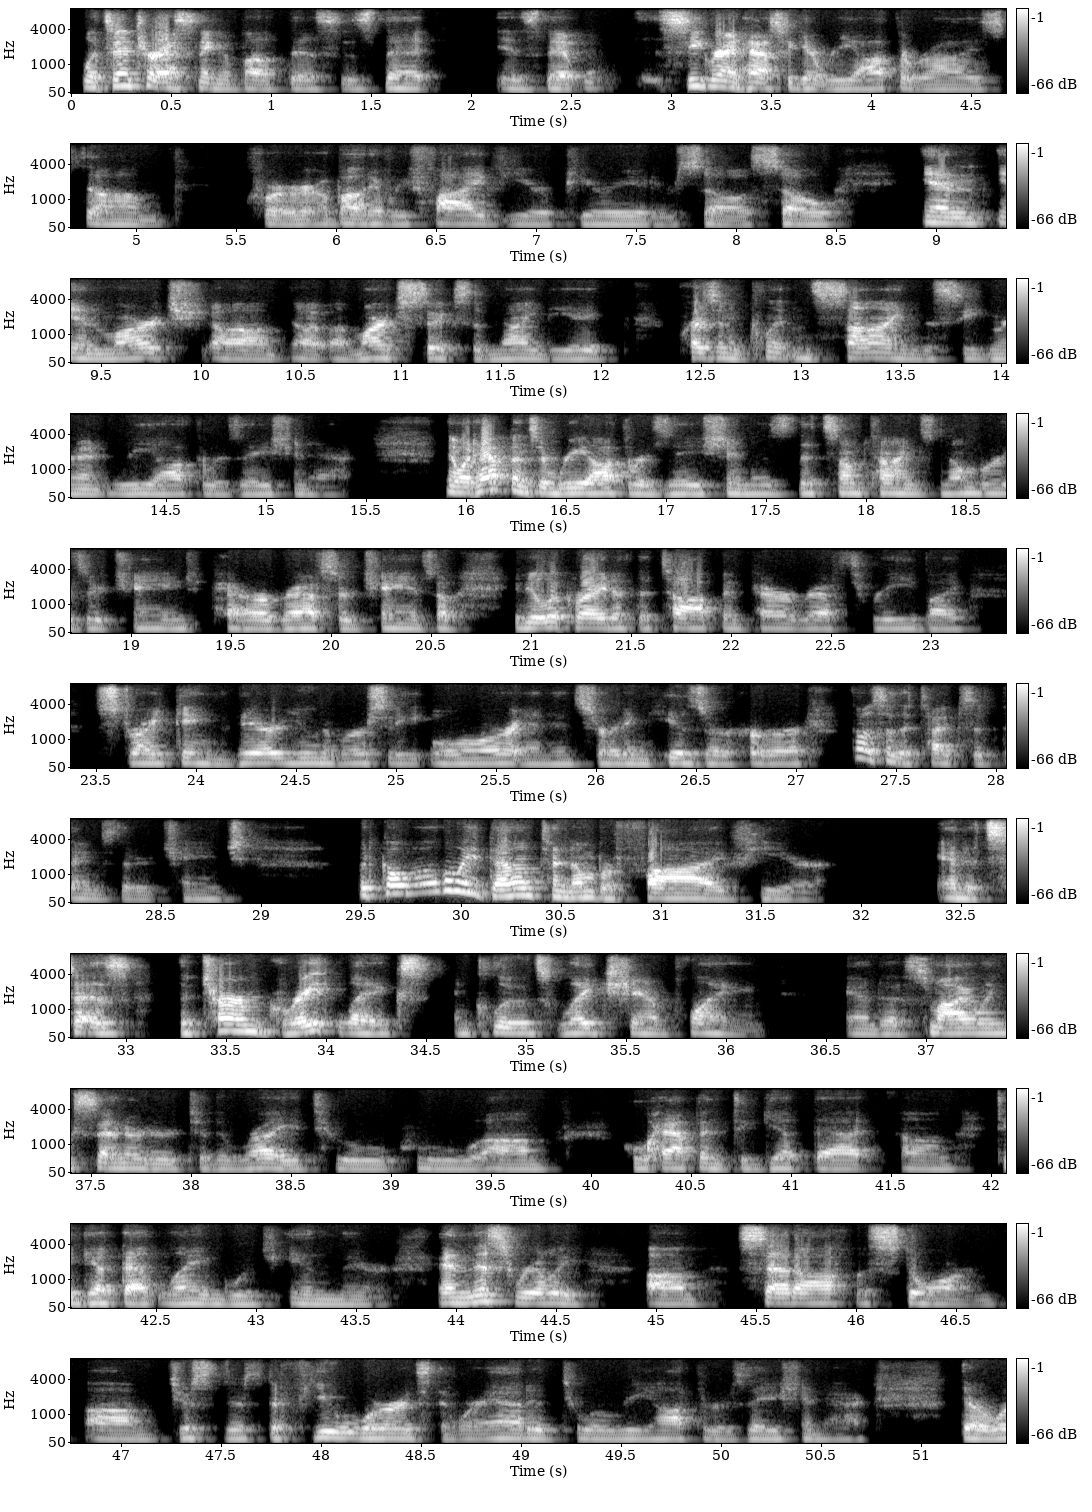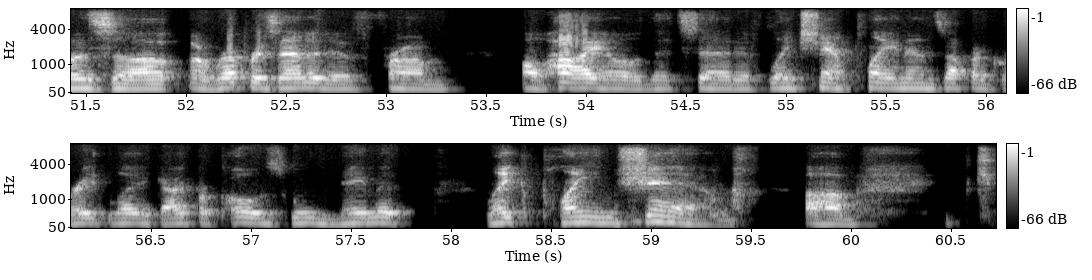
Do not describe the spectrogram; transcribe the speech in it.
What's interesting about this is that is that Sea Grant has to get reauthorized um, for about every five year period or so. So in in March uh, uh, March 6th of 98, President Clinton signed the Sea Grant Reauthorization Act. Now, what happens in reauthorization is that sometimes numbers are changed, paragraphs are changed. So if you look right at the top in paragraph three by striking their university or and inserting his or her, those are the types of things that are changed. But go all the way down to number five here. And it says the term Great Lakes includes Lake Champlain and a smiling senator to the right who, who, um, who happened to get that um, to get that language in there. And this really um, set off a storm. Um, just just a few words that were added to a reauthorization act. There was a, a, representative from Ohio that said, if Lake Champlain ends up a Great Lake, I propose we name it Lake Plain Sham. Um,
